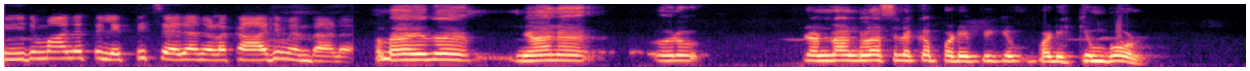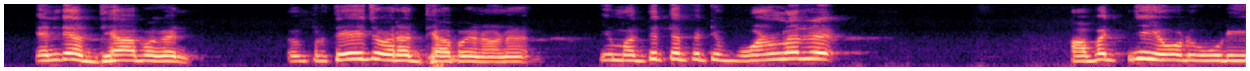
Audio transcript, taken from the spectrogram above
തീരുമാനത്തിൽ എത്തിച്ചേരാനുള്ള കാര്യം എന്താണ്? അതായത് ഞാൻ ഒരു രണ്ടാം ക്ലാസ്സിലൊക്കെ പഠിപ്പിക്കും പഠിക്കുമ്പോൾ എന്റെ അധ്യാപകൻ പ്രത്യേകിച്ച് ഒരു അധ്യാപകനാണ് ഈ മദ്യത്തെപ്പറ്റി വളരെ അവജ്ഞയോടുകൂടി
